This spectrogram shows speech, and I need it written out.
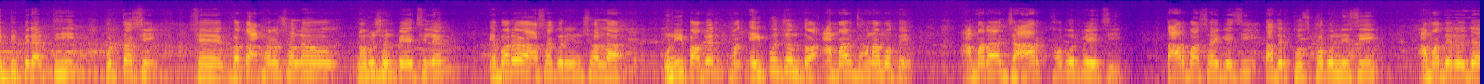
এমপি প্রার্থী প্রত্যাশী, সে গত আঠারো সালেও নমিশন পেয়েছিলেন। এবারেও আশা করি ইনশাল্লাহ উনি পাবেন। এবং এই পর্যন্ত আমার জানা মতে আমরা যার খবর পেয়েছি, তার বাসায় গেছি, তাদের খোঁজ খবর নিয়েছি আমাদের ওই যে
